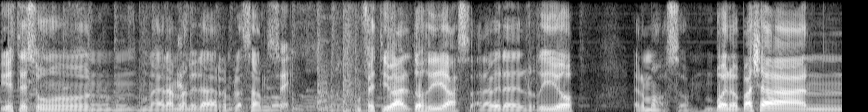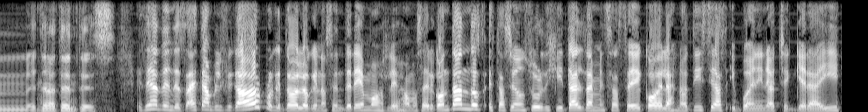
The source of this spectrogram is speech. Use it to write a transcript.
Y esta es un- una gran manera de reemplazarlo. Sí. Un festival, dos días, a la vera del río. Hermoso. Bueno, vayan, estén atentos. Estén atentos a este amplificador porque todo lo que nos enteremos les vamos a ir contando. Estación Sur Digital también se hace eco de las noticias y pueden ir a chequear ahí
